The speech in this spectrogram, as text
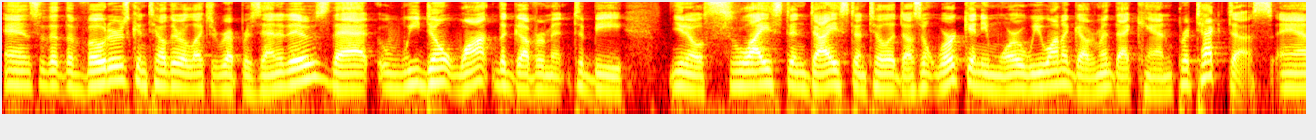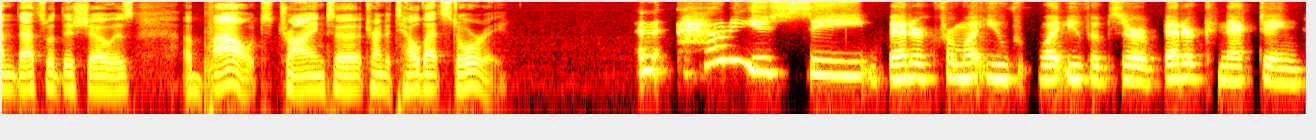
and so that the voters can tell their elected representatives that we don't want the government to be, you know, sliced and diced until it doesn't work anymore. We want a government that can protect us, and that's what this show is about, trying to trying to tell that story. And how do you see better from what you've what you've observed, better connecting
